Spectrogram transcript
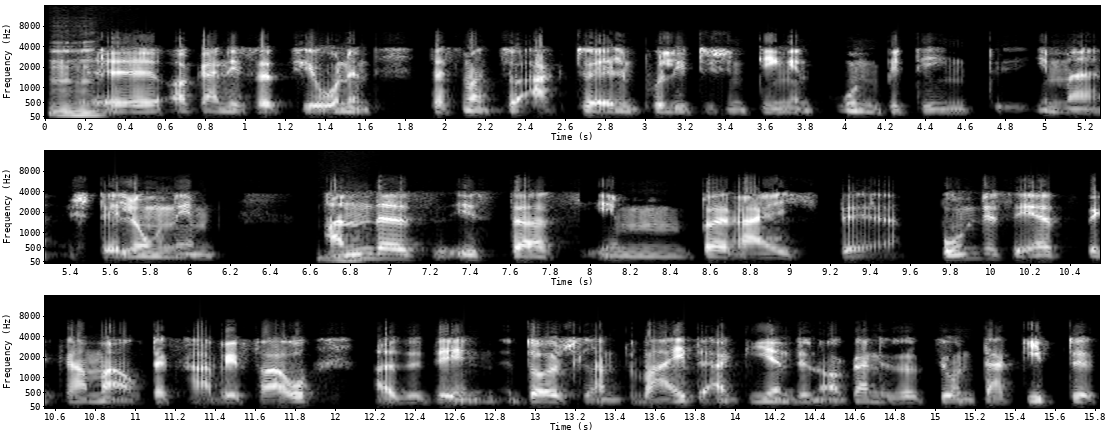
mhm. äh, Organisationen, dass man zu aktuellen politischen Dingen unbedingt immer Stellung nimmt. Mhm. Anders ist das im Bereich der Bundesärztekammer, auch der KBV, also den deutschlandweit agierenden Organisationen. Da gibt es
